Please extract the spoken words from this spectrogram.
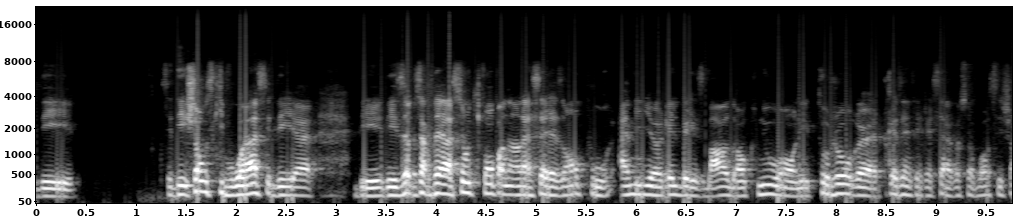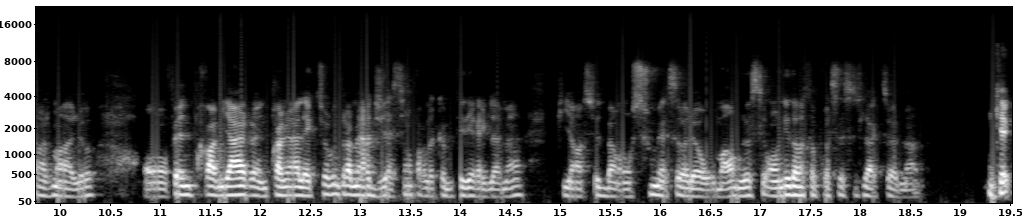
des, des, choses qu'ils voient, c'est des, des, observations qu'ils font pendant la saison pour améliorer le baseball. Donc, nous, on est toujours euh, très intéressés à recevoir ces changements-là. On fait une première, une première lecture, une première digestion par le comité des règlements, puis ensuite, ben, on soumet ça aux membres. on est dans ce processus-là actuellement. OK.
